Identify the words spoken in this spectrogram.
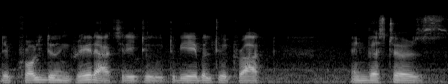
They're probably doing great actually to to be able to attract investors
